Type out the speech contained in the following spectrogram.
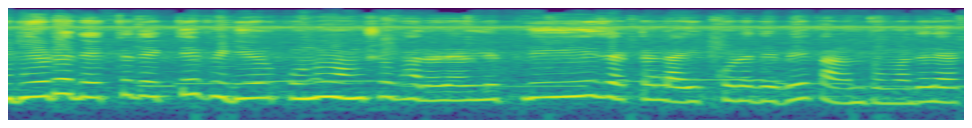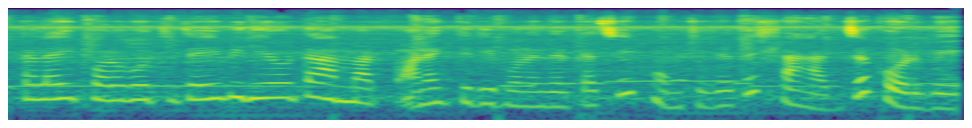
ভিডিওটা দেখতে দেখতে ভিডিওর কোনো অংশ ভালো লাগলে প্লিজ একটা লাইক করে দেবে, কারণ তোমাদের একটা লাইক পরবর্তীতে এই ভিডিওটা আমার অনেক দিদি বোনেদের কাছেই পৌঁছে যেতে সাহায্য করবে।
